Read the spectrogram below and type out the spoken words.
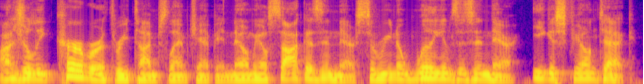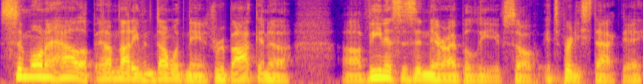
Angelique Kerber, a three-time Slam champion. Naomi Osaka's in there. Serena Williams is in there. Iga Swiatek, Simona Halep, and I'm not even done with names. Rybakina, uh, Venus is in there, I believe. So it's pretty stacked, eh?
